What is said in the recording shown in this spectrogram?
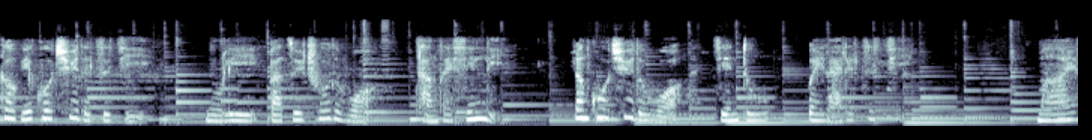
告别过去的自己，努力把最初的我。藏在心里，让过去的我监督未来的自己。My eyes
